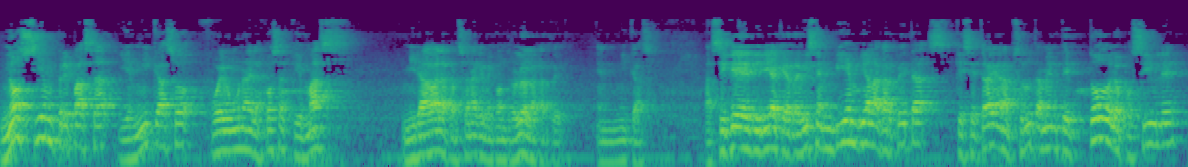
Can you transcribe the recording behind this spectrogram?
No siempre pasa, y en mi caso fue una de las cosas que más miraba la persona que me controló la carpeta, en mi caso. Así que diría que revisen bien bien la carpeta, que se traigan absolutamente todo lo posible,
